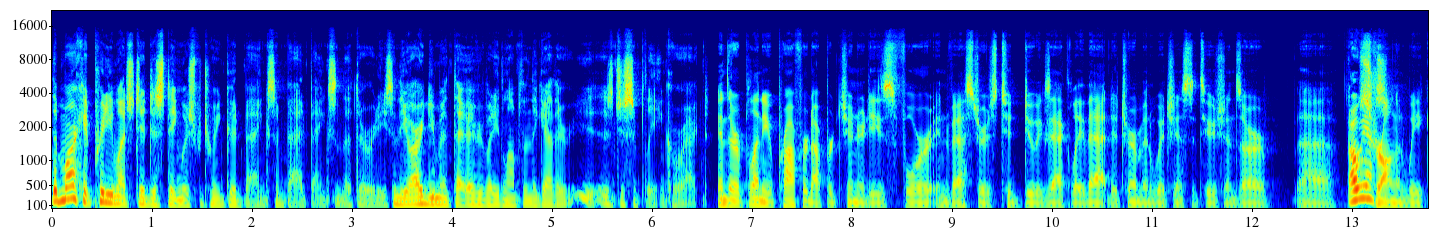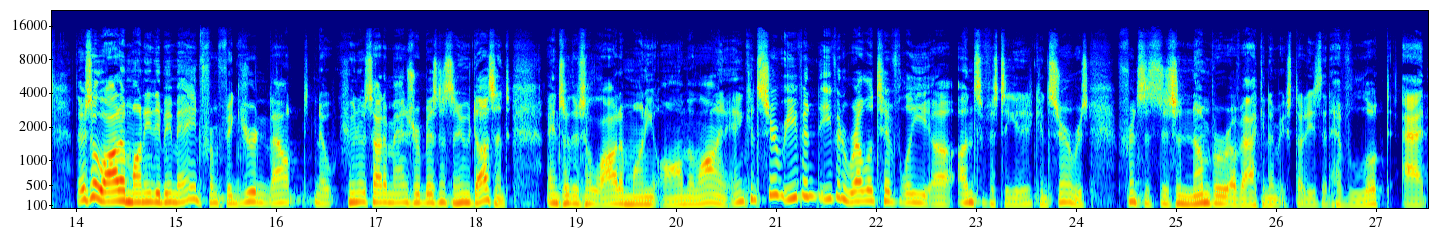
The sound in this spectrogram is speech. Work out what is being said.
the market pretty much did distinguish between good banks and bad banks in the 30s. And the argument that everybody lumped them together is just simply incorrect. And there are plenty of profit opportunities for investors to do exactly that, determine which institutions are uh, oh, yes. strong and weak. There's a lot of money to be made from figuring out, you know, who knows how to manage your business and who doesn't. And so there's a lot of money on the line. And consumer, even even relatively uh, unsophisticated consumers, for instance, there's a number of academic studies that have looked at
